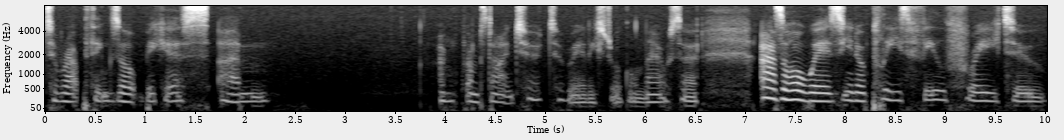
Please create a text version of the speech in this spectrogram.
to wrap things up because um, I'm I'm starting to, to really struggle now. So, as always, you know, please feel free to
